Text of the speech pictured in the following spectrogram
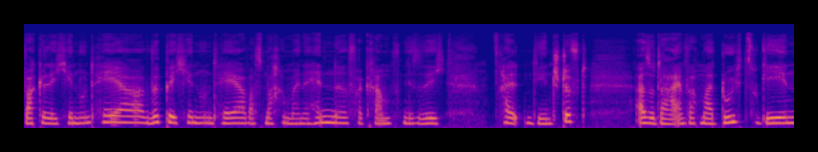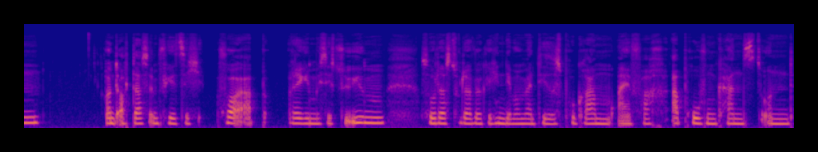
wackel ich hin und her, wippe ich hin und her, was machen meine Hände, verkrampfen die sich, halten die einen Stift. Also da einfach mal durchzugehen und auch das empfiehlt sich vorab regelmäßig zu üben, so dass du da wirklich in dem Moment dieses Programm einfach abrufen kannst und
